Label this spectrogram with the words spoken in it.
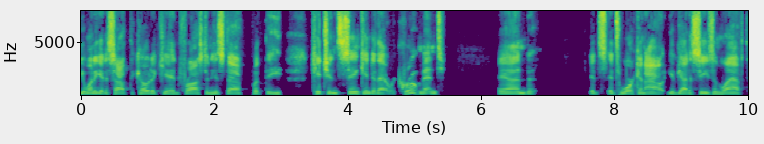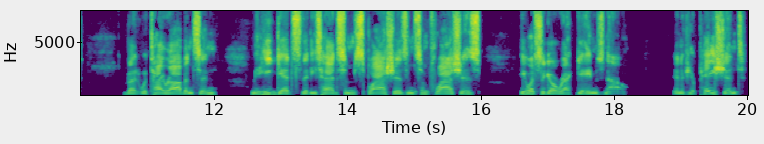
You want to get a South Dakota kid. Frost and his staff put the kitchen sink into that recruitment, and it's it's working out. You've got a season left, but with Ty Robinson, I mean, he gets that he's had some splashes and some flashes. He wants to go wreck games now, and if you're patient,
